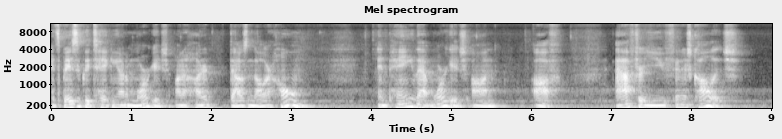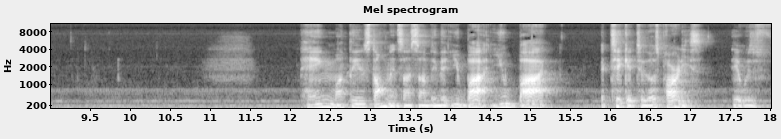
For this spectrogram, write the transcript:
It's basically taking out a mortgage on a hundred thousand dollar home and paying that mortgage on off after you finish college. Paying monthly installments on something that you bought. You bought a ticket to those parties. It was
